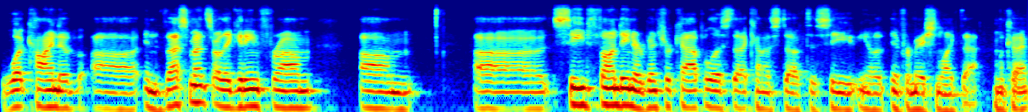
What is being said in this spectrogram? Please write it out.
what kind of uh, investments are they getting from um, uh, seed funding or venture capitalists, that kind of stuff to see you know information like that. Okay.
